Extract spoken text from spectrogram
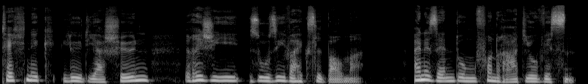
Technik Lydia Schön, Regie Susi Weichselbaumer. Eine Sendung von Radio Wissen.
